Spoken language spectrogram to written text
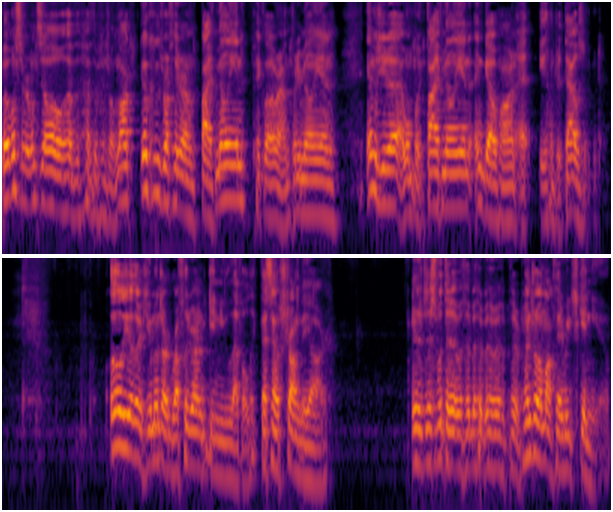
But once once they all have have the potential unlocked, Goku's roughly around five million, Piccolo around three million, and Vegeta at one point five million, and Gohan at eight hundred thousand. All the other humans are roughly around Ginyu level. Like that's how strong they are. It's just with the, with the, with the, with the potential unlock, they reach Ginyu.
